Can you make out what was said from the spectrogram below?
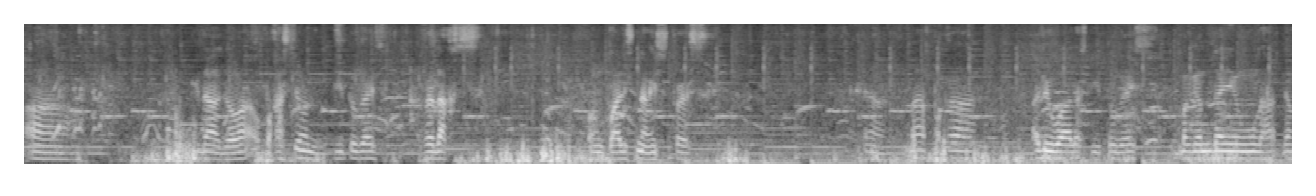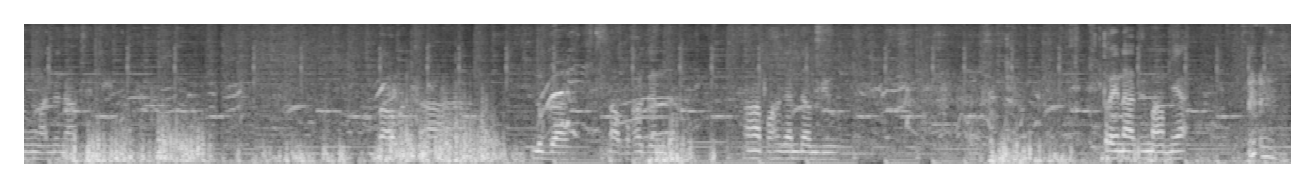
ah, ginagawa o bakasyon. Dito guys relax. Pangpalis ng stress. Ayan, napaka aliwalas dito guys. Maganda yung lahat ng ano natin dito. Bawat ah, lugar napakaganda. Napakaganda ang view. Try natin mamaya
